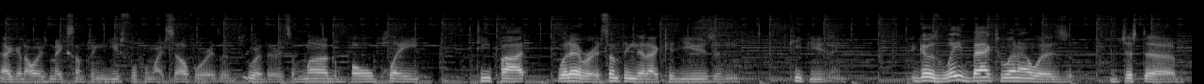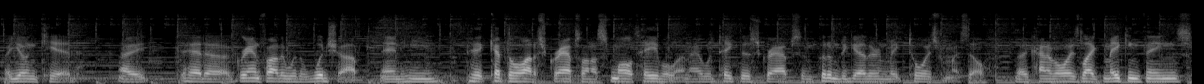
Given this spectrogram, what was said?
I could always make something useful for myself, whether it's a, whether it's a mug, a bowl, plate, teapot, whatever. It's something that I could use and keep using. It goes way back to when I was just a, a young kid. I had a grandfather with a wood shop and he kept a lot of scraps on a small table and I would take those scraps and put them together and make toys for myself. I kind of always liked making things.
